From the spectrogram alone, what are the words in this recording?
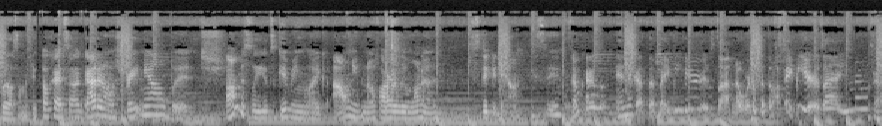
what else I'm gonna do. Okay, so I got it on straight now, but honestly, it's giving like, I don't even know if I really wanna stick it down. You see? Okay, look, and it got the baby hairs. I know where to put my baby hairs at, you know? Okay,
